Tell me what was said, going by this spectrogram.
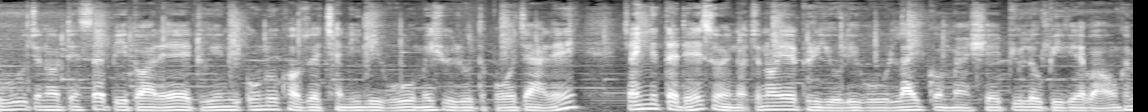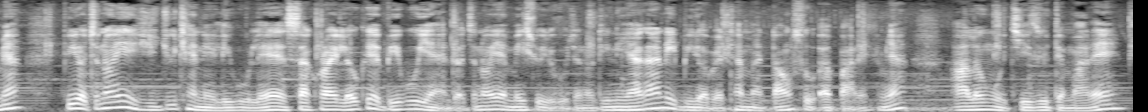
အခုကျွန်တော်တင်ဆက်ပေးသွားတဲ့ဒူရင်းဒီအုံတို့ခေါက်ဆွဲ channel လေးကိုမိတ်ဆွေတို့သဘောကျတယ်။ကြိုက်နှစ်သက်တယ်ဆိုရင်တော့ကျွန်တော်ရဲ့ဗီဒီယိုလေးကို like comment share ပြုလုပ်ပေးခဲ့ပါအောင်ခင်ဗျာ။ပြီးတော့ကျွန်တော်ရဲ့ YouTube channel လေးကိုလည်း subscribe လုပ်ခဲ့ပေးဖို့ရန်အတွက်ကျွန်တော်ရဲ့မိတ်ဆွေတွေကိုကျွန်တော်ဒီနေရာကနေပြီးတော့ပဲထပ်မံတောင်းဆိုအပ်ပါတယ်ခင်ဗျာ။အားလုံးကိုကျေးဇူးတင်ပါတယ်။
